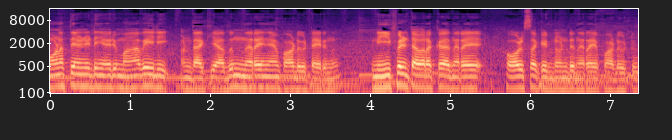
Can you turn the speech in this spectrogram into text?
ഓണത്തിന് വേണ്ടിയിട്ട് ഞാൻ ഒരു മാവേലി ഉണ്ടാക്കി അതും നിറയെ ഞാൻ പാടുവിട്ടായിരുന്നു. പിന്നെ ഈഫിൽ ടവറൊക്കെ നിറയെ ഹോൾസൊക്കെ ഇട്ടുകൊണ്ട് നിറയെ പാടുവിട്ടു.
